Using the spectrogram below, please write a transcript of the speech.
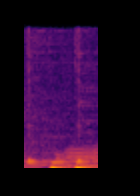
platform.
